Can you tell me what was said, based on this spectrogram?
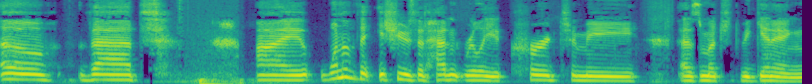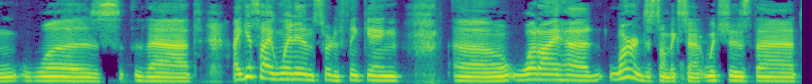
uh, that I one of the issues that hadn't really occurred to me as much at the beginning was that I guess I went in sort of thinking uh, what I had learned to some extent, which is that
